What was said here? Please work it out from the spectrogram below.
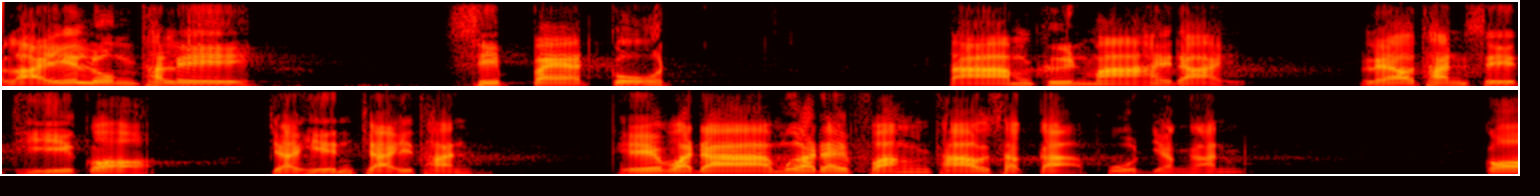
ไหลลงทะเล 18 โกดตามคืนมาให้ได้ แล้วท่านเศรษฐีก็จะเห็นใจท่าน เทวดาเมื่อได้ฟังเท้าสกกะพูดอย่างนั้น ก็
